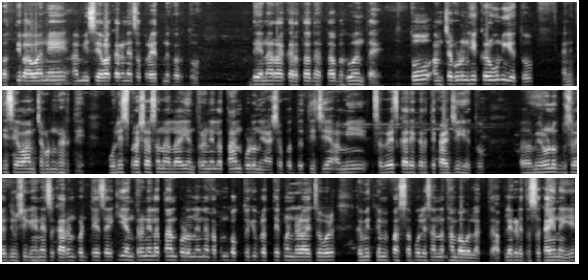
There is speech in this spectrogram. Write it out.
भक्तिभावाने आम्ही सेवा करण्याचा प्रयत्न करतो. देणारा करता धरता भगवंत आहे. तो आमच्याकडून हे करून घेतो आणि ती सेवा आमच्याकडून घडते. पोलीस प्रशासनाला यंत्रणेला ताण पडू नये अशा पद्धतीचे आम्ही सगळेच कार्यकर्ते काळजी घेतो. मिरवणूक दुसऱ्या दिवशी घेण्याचं कारण पण तेच आहे की यंत्रणेला ताण पडू नये. आपण बघतो की प्रत्येक मंडळाजवळ कमीत कमी पाच सहा पोलिसांना थांबावं लागतं. आपल्याकडे तसं काही नाहीये.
